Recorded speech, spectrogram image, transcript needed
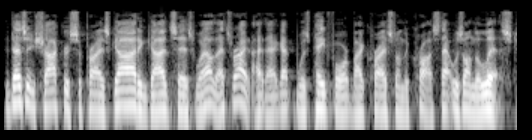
it doesn't shock or surprise God, and God says, "Well, that's right. I, that got, was paid for by Christ on the cross. That was on the list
